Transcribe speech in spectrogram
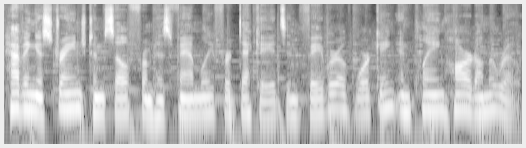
having estranged himself from his family for decades in favor of working and playing hard on the road.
